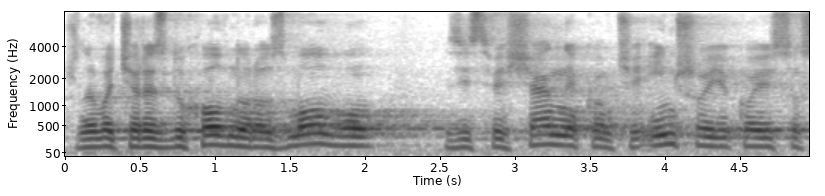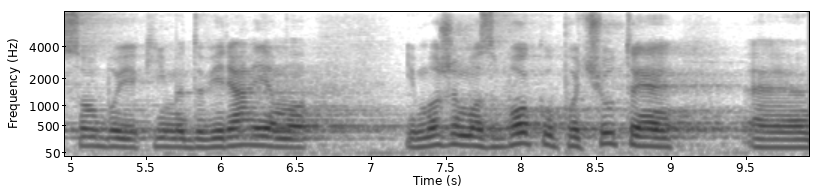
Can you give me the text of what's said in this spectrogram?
можливо, через духовну розмову зі священником чи іншою якоюсь особою, якій ми довіряємо, і можемо збоку почути, е,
